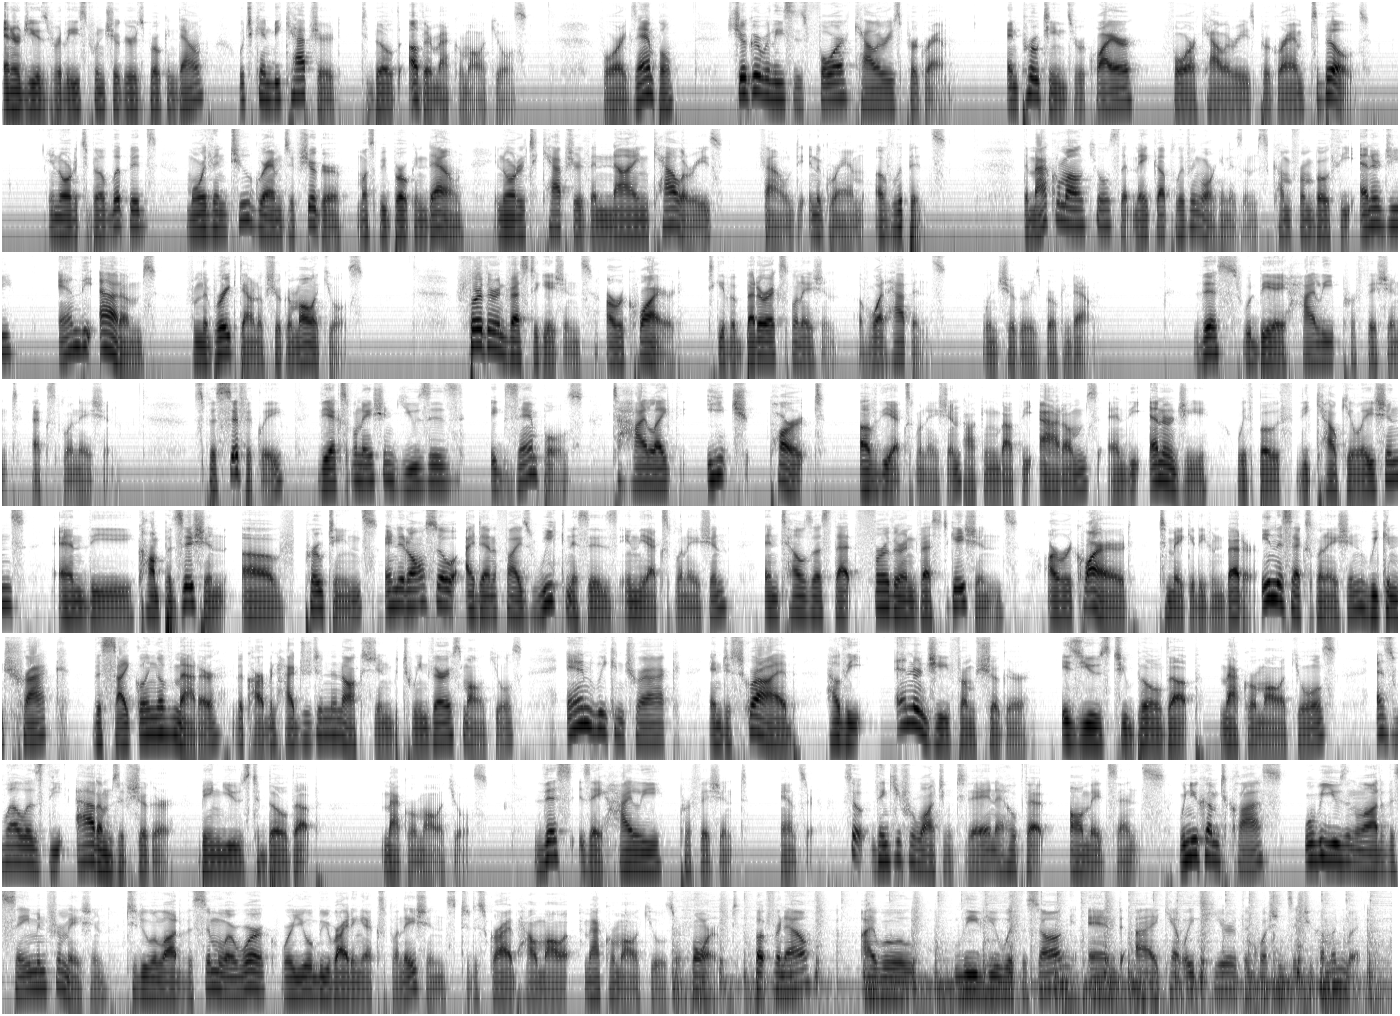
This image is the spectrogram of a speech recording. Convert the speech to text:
Energy is released when sugar is broken down, which can be captured to build other macromolecules. For example, sugar releases 4 calories per gram, and proteins require 4 calories per gram to build. In order to build lipids, more than 2 grams of sugar must be broken down in order to capture the 9 calories found in a gram of lipids. The macromolecules that make up living organisms come from both the energy and the atoms from the breakdown of sugar molecules. Further investigations are required to give a better explanation of what happens when sugar is broken down. This would be a highly proficient explanation. Specifically, the explanation uses examples to highlight each part of the explanation, talking about the atoms and the energy with both the calculations and the composition of proteins. And it also identifies weaknesses in the explanation and tells us that further investigations are required to make it even better. In this explanation, we can track the cycling of matter, the carbon, hydrogen, and oxygen between various molecules, and we can track and describe how the energy from sugar is used to build up macromolecules, as well as the atoms of sugar being used to build up macromolecules. This is a highly proficient answer. So thank you for watching today, and I hope that all made sense. When you come to class, We'll be using a lot of the same information to do a lot of the similar work where you'll be writing explanations to describe how macromolecules are formed. But for now, I will leave you with the song, and I can't wait to hear the questions that you come in with.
